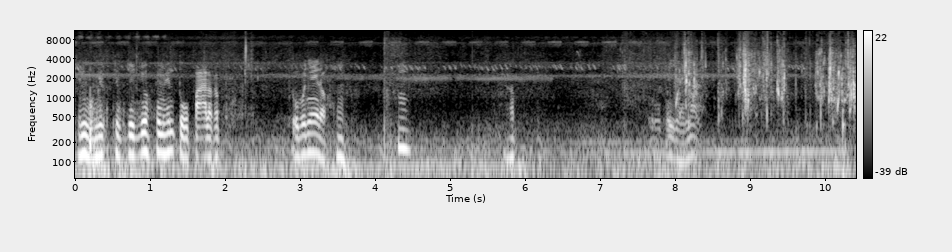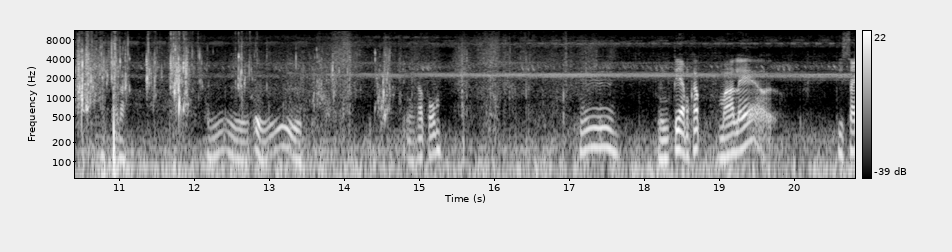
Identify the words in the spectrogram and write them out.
เห็นหมูอยู่อยู่อยู่ผมเห็นตัวปลาแล้วครับตัวไม่ใหญ่หรอกครับตัว ไม่ใหญ่มากนะเออเออนี่ครับผมอืมหนึ่งเตรียมครับ มาแล้วที่ใส่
